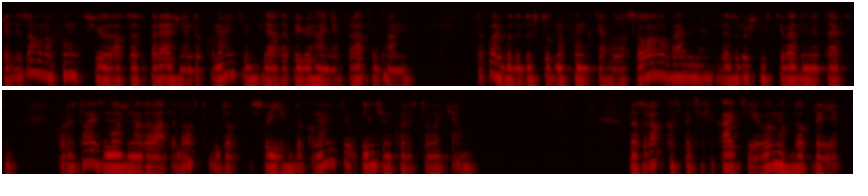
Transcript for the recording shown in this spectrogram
реалізовано функцію автозбереження документів для запобігання втрати даних. Також буде доступна функція голосового ведення для зручності ведення тексту. Користувач зможе надавати доступ до своїх документів іншим користувачам. Розробка специфікації вимог до проєкту.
